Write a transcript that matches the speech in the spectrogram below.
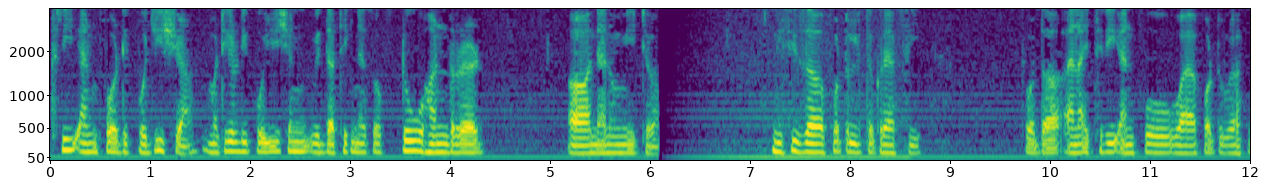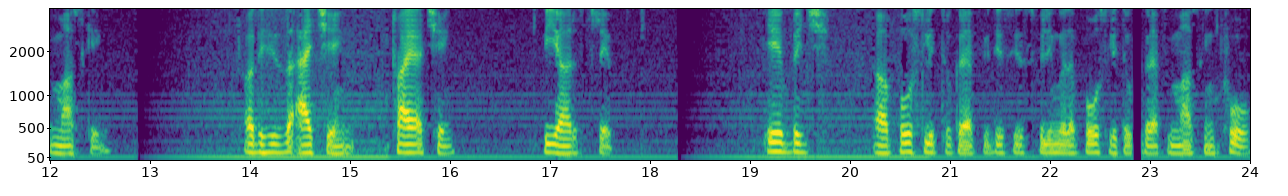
3 and 4 deposition material deposition with the thickness of 200 uh, nanometer. This is a photolithography for the Ni3 and 4 wire photography masking. Uh, this is the etching dry etching PR strip. A bridge uh, post lithography this is filling with a post lithography masking 4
